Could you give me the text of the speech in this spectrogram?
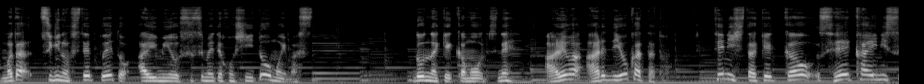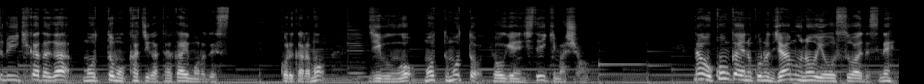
また次のステップへと歩みを進めてほしいと思います。どんな結果もですね、あれはあれで良かったと、手にした結果を正解にする生き方が最も価値が高いものです。これからも自分をもっともっと表現していきましょう。なお、今回のこのジャムの様子はですね、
